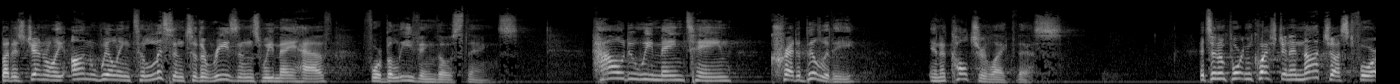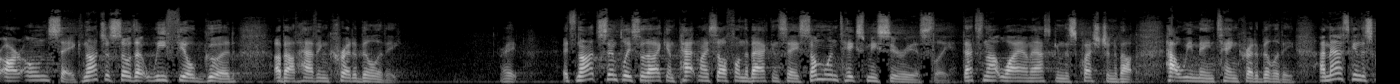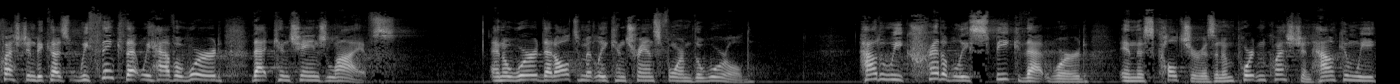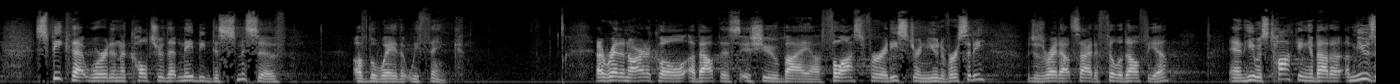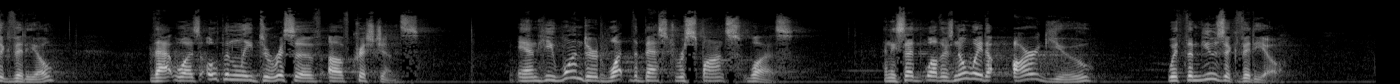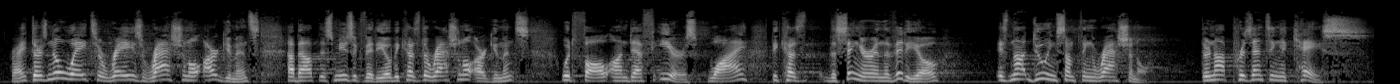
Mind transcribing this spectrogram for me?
but is generally unwilling to listen to the reasons we may have for believing those things. How do we maintain credibility in a culture like this? It's an important question, and not just for our own sake, not just so that we feel good about having credibility, right? It's not simply so that I can pat myself on the back and say, someone takes me seriously. That's not why I'm asking this question about how we maintain credibility. I'm asking this question because we think that we have a word that can change lives, and a word that ultimately can transform the world. How do we credibly speak that word in this culture is an important question. How can we speak that word in a culture that may be dismissive of the way that we think? I read an article about this issue by a philosopher at Eastern University, which is right outside of Philadelphia. And he was talking about a, a music video that was openly derisive of Christians. And he wondered what the best response was. And he said, Well, there's no way to argue with the music video. Right? There's no way to raise rational arguments about this music video because the rational arguments would fall on deaf ears. Why? Because the singer in the video is not doing something rational. They're not presenting a case.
